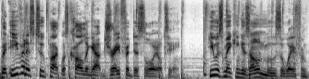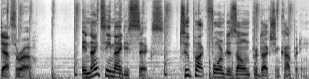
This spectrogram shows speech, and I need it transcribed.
But even as Tupac was calling out Dre for disloyalty, he was making his own moves away from Death Row. In 1996, Tupac formed his own production company,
